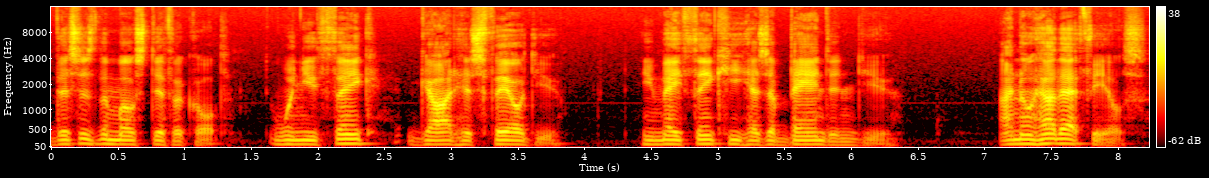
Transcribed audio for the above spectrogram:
this is the most difficult. When you think God has failed you, you may think he has abandoned you. I know how that feels.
